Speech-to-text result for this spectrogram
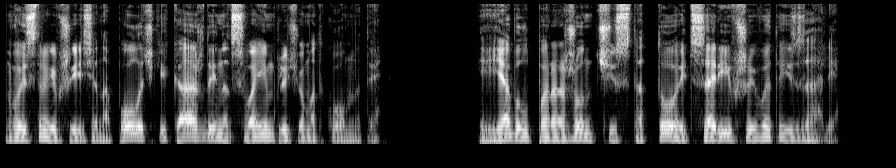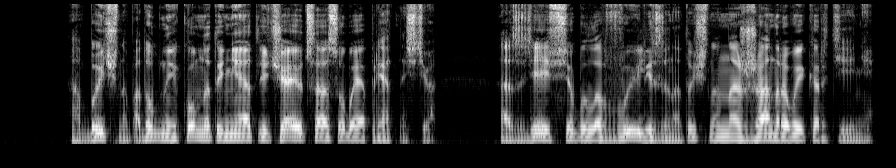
выстроившиеся на полочке, каждый над своим ключом от комнаты и я был поражен чистотой, царившей в этой зале. Обычно подобные комнаты не отличаются особой опрятностью, а здесь все было вылизано точно на жанровой картине.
